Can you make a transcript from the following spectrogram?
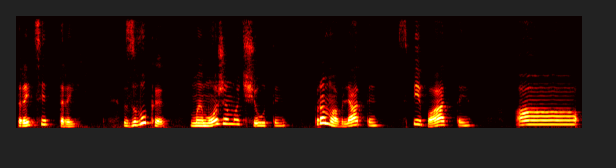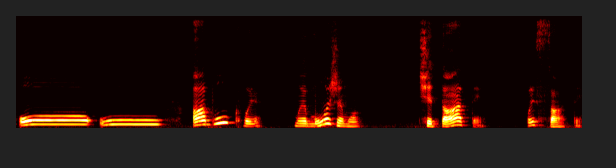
33. Звуки ми можемо чути промовляти, співати. А, О, У, а букви ми можемо читати, писати.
